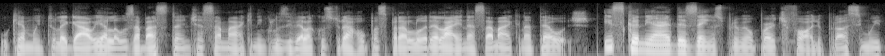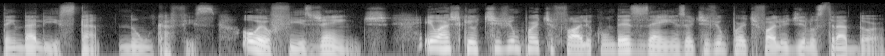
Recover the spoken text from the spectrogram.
o que é muito legal e ela usa bastante essa máquina, inclusive ela costura roupas para Lorelai nessa máquina até hoje. Escanear desenhos para o meu portfólio, próximo item da lista. Nunca fiz. Ou eu fiz, gente? Eu acho que eu tive um portfólio com desenhos, eu tive um portfólio de ilustrador.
